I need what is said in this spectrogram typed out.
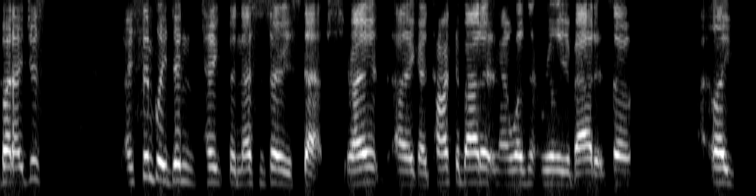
but I just I simply didn't take the necessary steps, right? Like I talked about it and I wasn't really about it. So like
